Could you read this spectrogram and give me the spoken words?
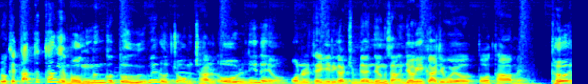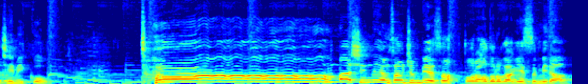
이렇게 따뜻하게 먹는 것도 의외로 좀 잘 어울리네요. 오늘 대길이가 준비한 영상 여기까지고요. 또 다음에 더 재밌고 더 맛있는 영상 준비해서 돌아오도록 하겠습니다.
